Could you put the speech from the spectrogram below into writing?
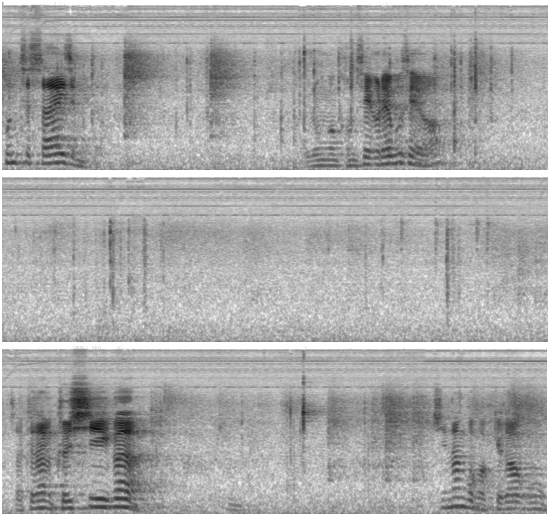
폰트 사이즈입니다. 이런 건 검색을 해보세요. 자, 그 다음에 글씨가 좀 진한 것 같기도 하고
